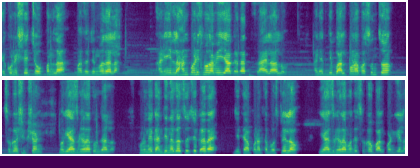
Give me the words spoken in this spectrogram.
एकोणीसशे चौपन्नला माझा जन्म झाला. आणि लहानपणीच मग आम्ही या घरात राहायला आलो. आणि अगदी बालपणापासूनचं सगळं शिक्षण मग याच घरातून झालं. म्हणून हे गांधीनगरचं जे घर आहे जिथे आपण आता बसलेलो आहोत याच घरामध्ये सगळं बालपण गेलं.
